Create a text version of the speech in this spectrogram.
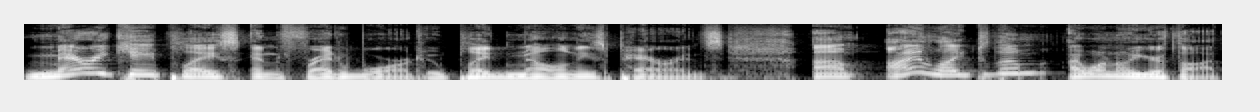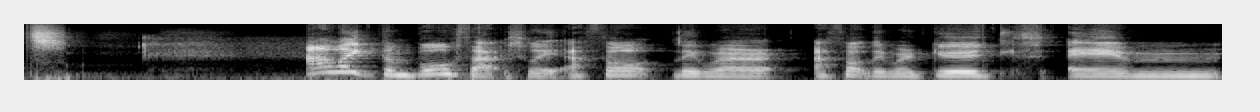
Mary Kay Place and Fred Ward, who played Melanie's parents. Um, I liked them. I want to know your thoughts. I liked them both actually. I thought they were I thought they were good. Um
